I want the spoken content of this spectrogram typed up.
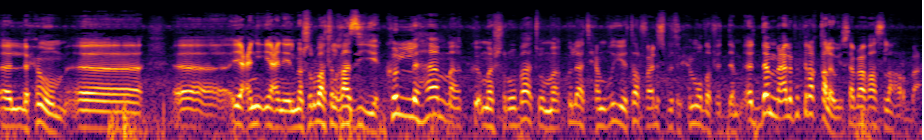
اللحوم آه، آه، يعني يعني المشروبات الغازية كلها مشروبات ومأكولات حمضية ترفع نسبة الحموضة في الدم. الدم على فكرة قلوي 7.4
